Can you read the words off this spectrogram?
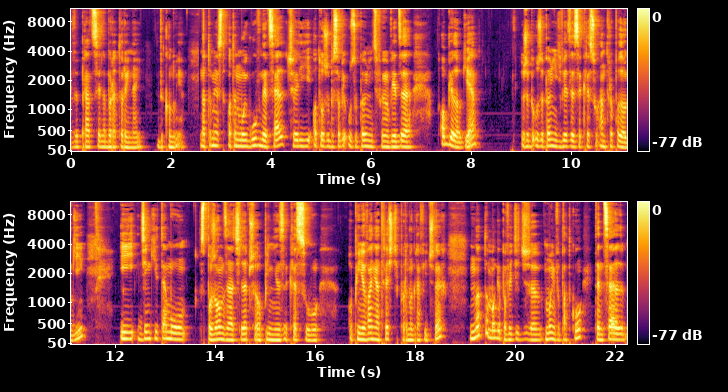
w pracy laboratoryjnej wykonuje. Natomiast o ten mój główny cel, czyli o to, żeby sobie uzupełnić swoją wiedzę o biologię, żeby uzupełnić wiedzę z zakresu antropologii i dzięki temu sporządzać lepsze opinie z zakresu opiniowania treści pornograficznych, no to mogę powiedzieć, że w moim wypadku ten cel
